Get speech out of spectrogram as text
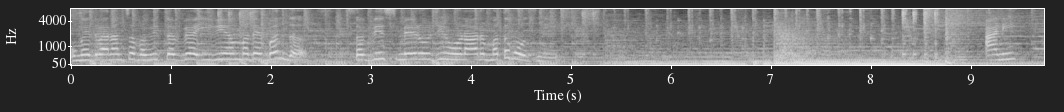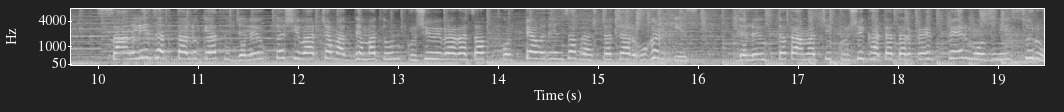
उमेदवारांचं भवितव्य ईव्हीएममध्ये बंद सव्वीस मे रोजी होणार मतमोजणी. आणि सांगली जत तालुक्यात जलयुक्त शिवारच्या माध्यमातून कृषी विभागाचा कोट्यावधींचा भ्रष्टाचार उघडकीस जलयुक्त कामाची कृषी खात्यातर्फे फेरमोजणी सुरू.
